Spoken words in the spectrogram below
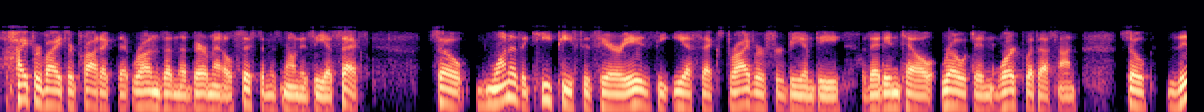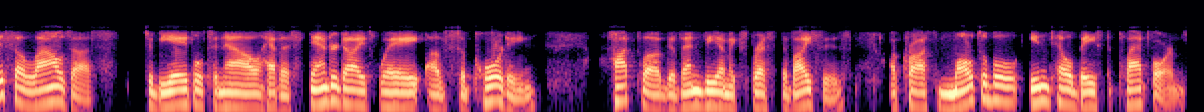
hypervisor product that runs on the bare metal system is known as ESX. So one of the key pieces here is the ESX driver for VMD that Intel wrote and worked with us on. So this allows us to be able to now have a standardized way of supporting hot plug of NVM Express devices across multiple Intel-based platforms.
